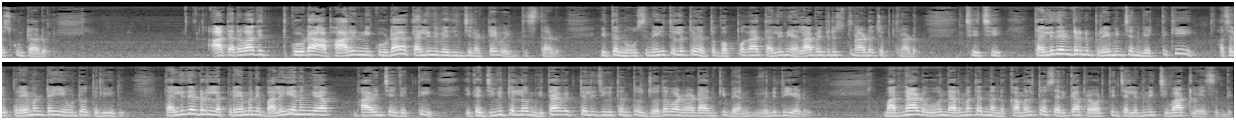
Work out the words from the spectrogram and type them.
చేసుకుంటాడు. ఆ తర్వాత కూడా ఆ భార్యని కూడా తల్లిని వేధించినట్టే వేధిస్తాడు ఇతను స్నేహితులతో ఎంత గొప్పగా తల్లిని ఎలా బెదిరిస్తున్నాడో చెప్తున్నాడు. చిచి. తల్లిదండ్రులను ప్రేమించని వ్యక్తికి అసలు ప్రేమంటే ఏమిటో తెలియదు. తల్లిదండ్రుల ప్రేమని బలహీనంగా భావించే వ్యక్తి ఇక జీవితంలో మిగతా వ్యక్తుల జీవితంతో జోదవడడానికి వెనుదీయడు. మర్నాడు నర్మద నన్ను కమల్తో సరిగ్గా ప్రవర్తించలేదని చివాట్లు వేసింది.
